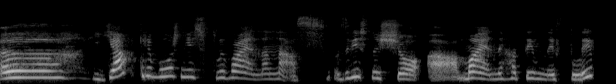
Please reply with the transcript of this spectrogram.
Е, Як тривожність впливає на нас? Звісно, що а, має негативний вплив,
